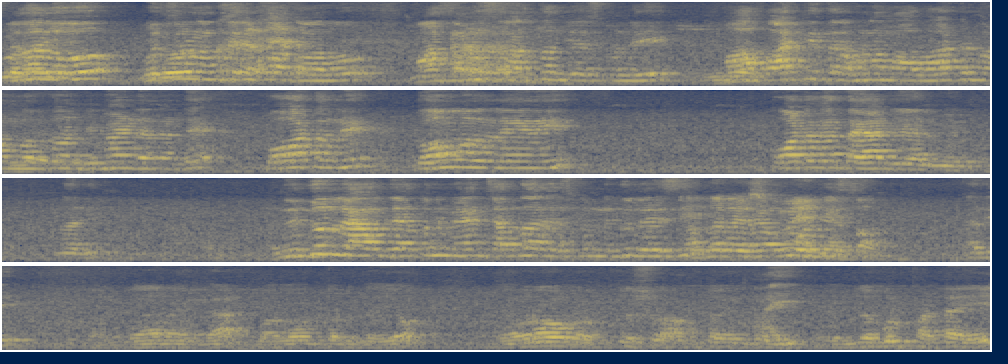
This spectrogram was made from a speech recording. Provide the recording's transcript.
పిల్లలు వచ్చిన తెలిసిపోతారు మా సమస్యను అర్థం చేసుకోండి. మా పార్టీ తరఫున మా వార్డు మెంబర్తో డిమాండ్ ఏంటంటే కోటని దోమలు లేని కోటగా తయారు చేయాలి మీరు. అది. నిధులు లేకపోతే మేము చందా చేసుకుని నిధులు వేసి. అది. భగవంతుడి దయో ఎవరో ఒక కృషి అయ్. అర్థం డబ్బులు పడ్డాయి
